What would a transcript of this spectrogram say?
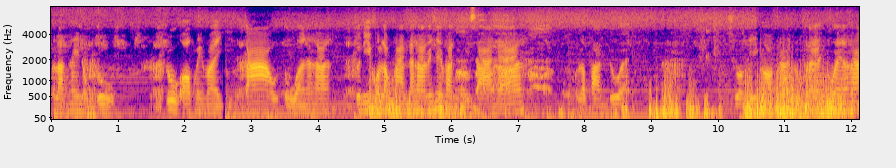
กำลังให้นมลูก ลูกออกใหม่ๆอีกเก้าตัวนะคะ ตัวนี้คนละพันนะคะ ไม่ใช่พันหมวยซานนะ คนละพันด้วย ช่วงนี้ก็อากาศลมแรงด้วยนะคะ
